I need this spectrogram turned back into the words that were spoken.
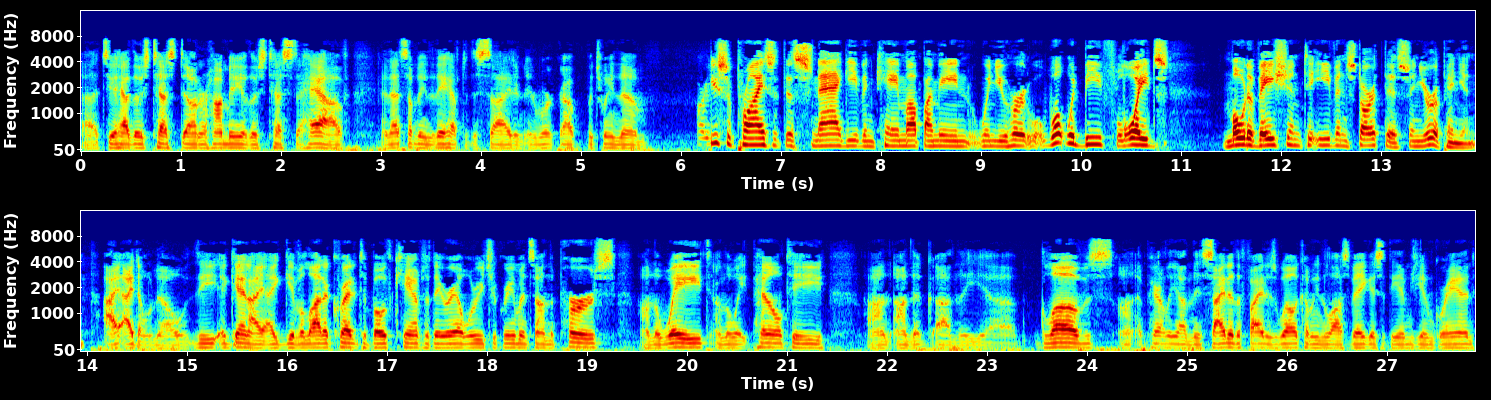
uh, to have those tests done or how many of those tests to have, and that's something that they have to decide and, and work out between them. Are you surprised that this snag even came up? I mean, when you heard, what would be Floyd's motivation to even start this, in your opinion? I, I don't know. The again, I, I give a lot of credit to both camps that they were able to reach agreements on the purse, on the weight, on the weight penalty, on on the on the uh, gloves, uh, apparently on the side of the fight as well, coming to Las Vegas at the MGM Grand.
